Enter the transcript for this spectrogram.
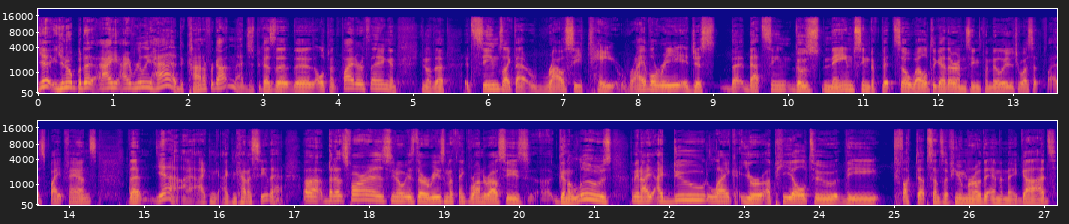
Yeah, you know, but I, I really had kind of forgotten that just because the, the Ultimate Fighter thing and, you know, the, it seems like that Rousey Tate rivalry, it just, that, that seemed, those names seem to fit so well together and seem familiar to us as fight fans that, yeah, I, I can, I can kind of see that. Uh, but as far as, you know, is there a reason to think Ronda Rousey's uh, gonna lose? I mean, I, I do like your appeal to the fucked up sense of humor of the MMA gods.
